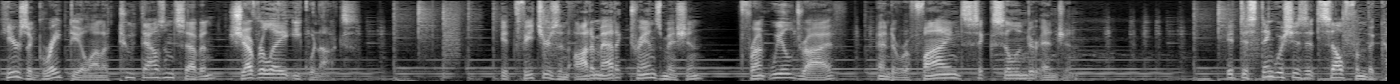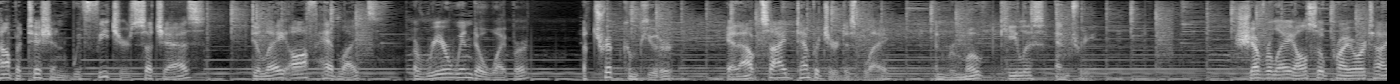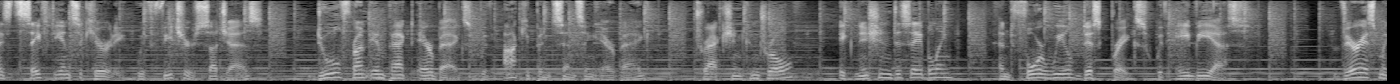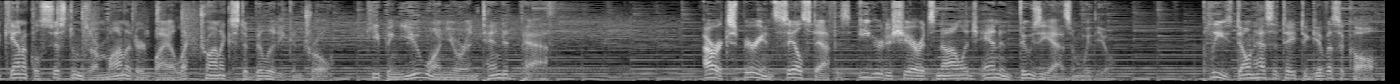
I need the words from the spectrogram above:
Here's a great deal on a 2007 Chevrolet Equinox. It features an automatic transmission, front-wheel drive, and a refined six-cylinder engine. It distinguishes itself from the competition with features such as delay-off headlights, a rear window wiper, a trip computer, an outside temperature display, and remote keyless entry. Chevrolet also prioritized safety and security with features such as dual front impact airbags with occupant sensing airbag, traction control, ignition disabling, and four-wheel disc brakes with ABS. Various mechanical systems are monitored by electronic stability control, keeping you on your intended path. Our experienced sales staff is eager to share its knowledge and enthusiasm with you. Please don't hesitate to give us a call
